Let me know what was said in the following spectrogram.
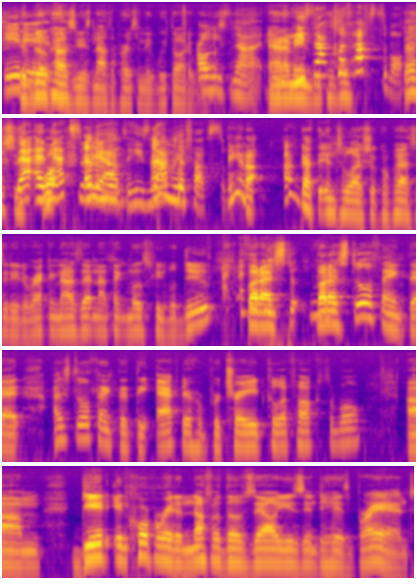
It that Bill. Cosby is not the person that we thought it oh, was. Oh, he's not. And I mean He's not Cliff Huxtable. That's just- That- and well, that's the and I mean- He's and I not mean, Cliff Huxtable. You know, I've got the intellectual capacity to recognize that, and I think most people do. I but I we- but I still think that I still think that the actor who portrayed Cliff Huxtable um, did incorporate enough of those values into his brand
